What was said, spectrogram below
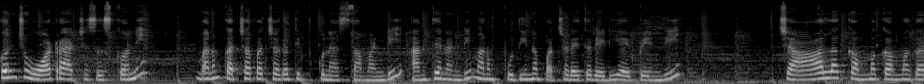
కొంచెం వాటర్ యాడ్ చేసేసుకొని మనం కచ్చాపచ్చాగా తిప్పుకునేస్తామండి. అంతేనండి మనం పుదీనా పచ్చడి అయితే రెడీ అయిపోయింది. చాలా కమ్మ కమ్మగా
